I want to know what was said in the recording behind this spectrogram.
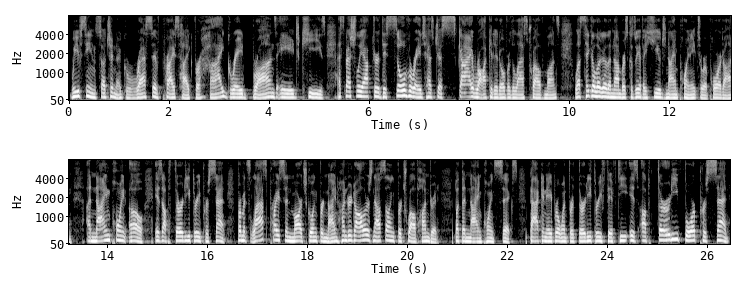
We've seen such an aggressive price hike for high grade Bronze Age keys, especially after the Silver Age has just skyrocketed over the last 12 months. Let's take a look at the numbers because we have a huge 9.8 to report on. A 9.0 is up 33% from its last price in March, going for $900, now selling for $1,200. But the 9.6 back in April went for 3,350 is up 34%,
